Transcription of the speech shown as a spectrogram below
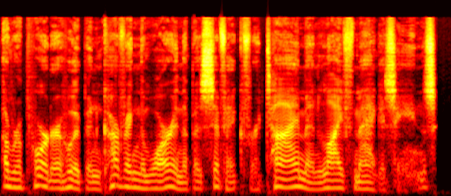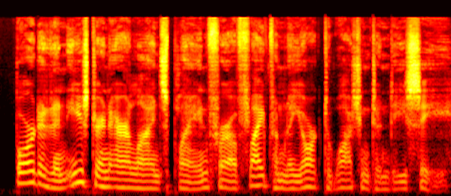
a reporter who had been covering the war in the Pacific for Time and Life magazines, boarded an Eastern Airlines plane for a flight from New York to Washington, D.C.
